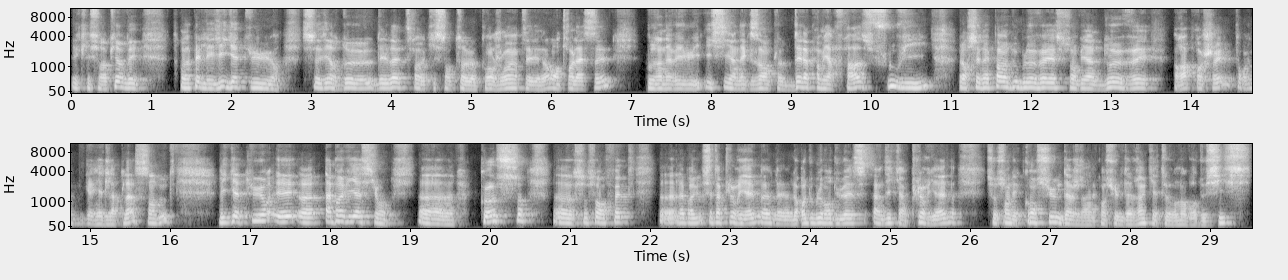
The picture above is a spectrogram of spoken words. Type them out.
écrit sur la pierre. Les, qu'on appelle les ligatures, c'est-à-dire de, des lettres qui sont euh, conjointes et entrelacées. Vous en avez eu ici un exemple dès la première phrase, Flouvie. Alors ce n'est pas un W, ce sont bien deux V rapprochés pour gagner de la place sans doute. Ligature et euh, abréviation. Euh, COS, euh, ce sont en fait, euh, c'est un pluriel, le, redoublement du S indique un pluriel, ce sont les consuls d'Agen, le consul d'Agen qui est au nombre de 6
